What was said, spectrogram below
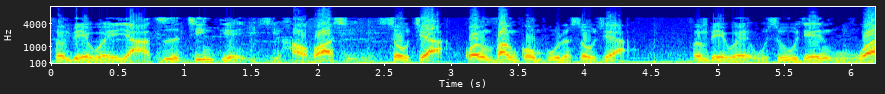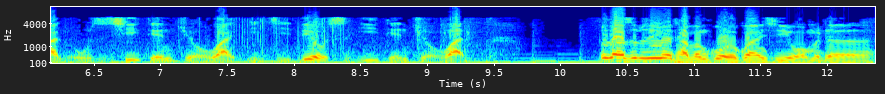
分别为雅致、经典以及豪华型，售价官方公布的售价分别为五十五点五万、五十七点九万以及六十一点九万。不知道是不是因为台风过的关系，我们的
